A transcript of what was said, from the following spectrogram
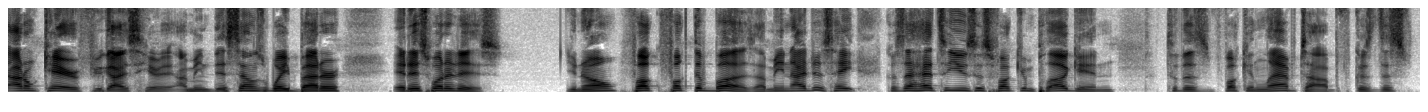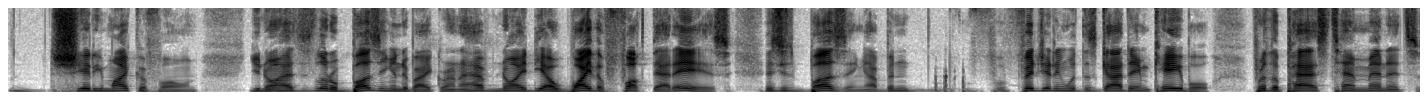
I don't care if you guys hear it. I mean, this sounds way better. It is what it is. You know, fuck, fuck the buzz. I mean, I just hate because I had to use this fucking plug-in to this fucking laptop because this shitty microphone you know, has this little buzzing in the background. I have no idea why the fuck that is. It's just buzzing. I've been f- fidgeting with this goddamn cable for the past ten minutes,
